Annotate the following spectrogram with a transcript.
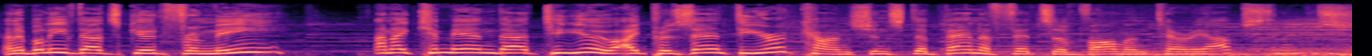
And I believe that's good for me, and I commend that to you. I present to your conscience the benefits of voluntary abstinence.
